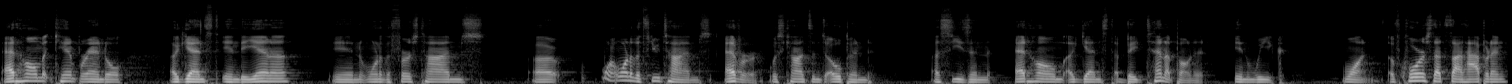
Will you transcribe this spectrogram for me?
at home at Camp Randall against Indiana in one of the first times, uh, one of the few times ever Wisconsin's opened a season at home against a Big Ten opponent in week one. Of course, that's not happening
